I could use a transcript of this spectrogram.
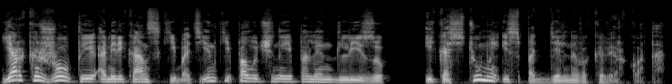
ярко-желтые американские ботинки, полученные по ленд-лизу, и костюмы из поддельного коверкота.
